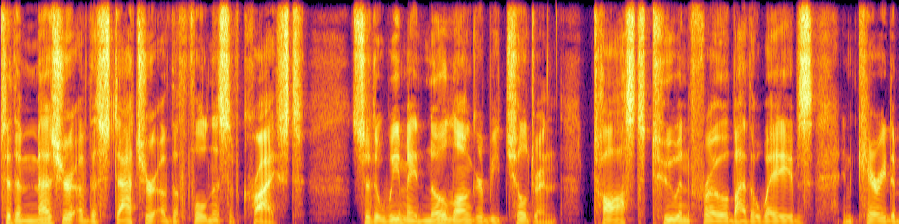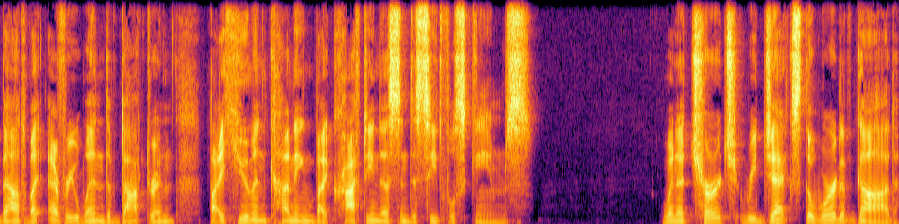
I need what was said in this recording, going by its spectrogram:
to the measure of the stature of the fullness of Christ, so that we may no longer be children, tossed to and fro by the waves, and carried about by every wind of doctrine, by human cunning, by craftiness and deceitful schemes. When a church rejects the Word of God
